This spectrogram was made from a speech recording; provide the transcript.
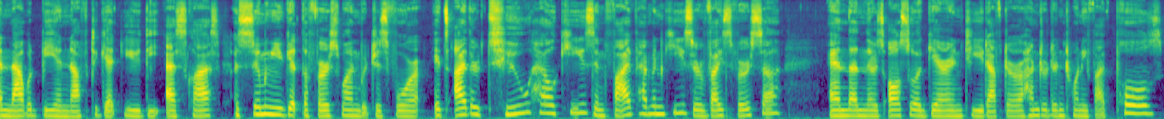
and that would be enough to get you the S class. Assuming you get the first one, which is for it's either two Hell keys and five Heaven keys, or vice versa. And then there's also a guaranteed after 125 pulls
